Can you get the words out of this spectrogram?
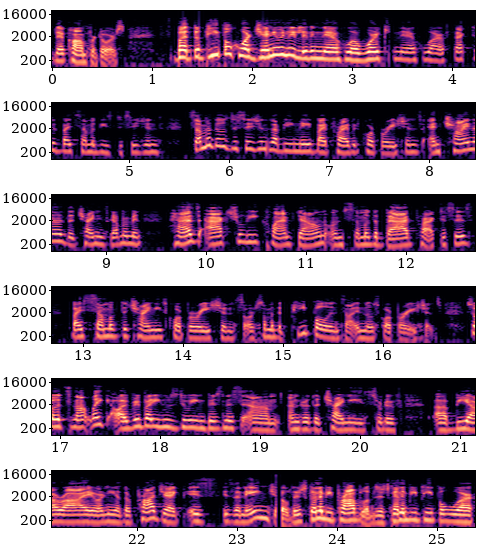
they're compradors. But the people who are genuinely living there, who are working there, who are affected by some of these decisions, some of those decisions are being made by private corporations. And China, the Chinese government, has actually clamped down on some of the bad practices by some of the Chinese corporations or some of the people in, in those corporations. So it's not like everybody who's doing business um, under the Chinese sort of uh, BRI or any other project is, is an angel. There's going to be problems. There's going to be people who are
